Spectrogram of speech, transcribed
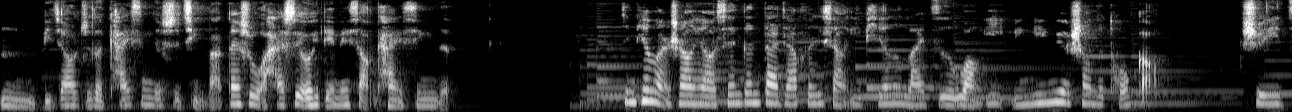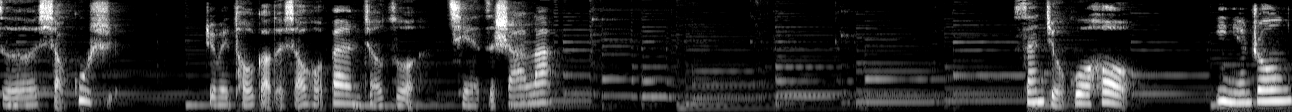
嗯，比较值得开心的事情吧，但是我还是有一点点小开心的。今天晚上要先跟大家分享一篇来自网易云音乐上的投稿，是一则小故事。这位投稿的小伙伴叫做茄子沙拉。三九过后，一年中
